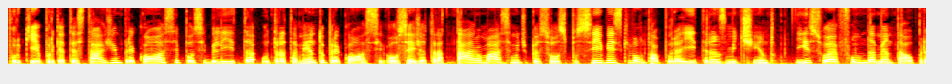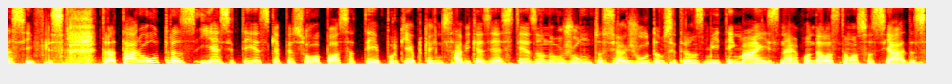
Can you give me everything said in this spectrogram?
Por quê? Porque a testagem precoce possibilita o tratamento precoce, ou seja, tratar o máximo de pessoas possíveis que vão estar por aí transmitindo. Isso é fundamental para sífilis. Tratar outras ISTs que a pessoa possa ter. Por quê? Porque a gente sabe que as ISTs andam juntas, se ajudam, se transmitem mais, né, quando elas estão associadas.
